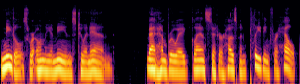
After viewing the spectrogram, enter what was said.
Needles were only a means to an end. Madame Bruet glanced at her husband, pleading for help,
